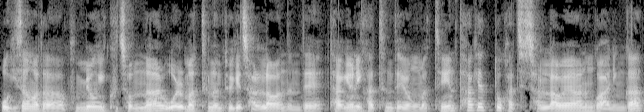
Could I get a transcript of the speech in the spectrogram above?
어, 이상하다. 분명히 그 전날 월마트는 되게 잘 나왔는데 당연히 같은 대형마트인 타겟도 같이 잘 나와야 하는 거 아닌가?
